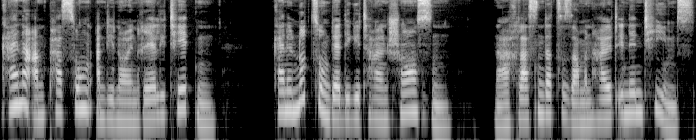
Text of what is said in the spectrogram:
keine Anpassung an die neuen Realitäten, keine Nutzung der digitalen Chancen, nachlassender Zusammenhalt in den Teams.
